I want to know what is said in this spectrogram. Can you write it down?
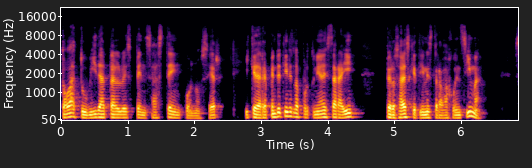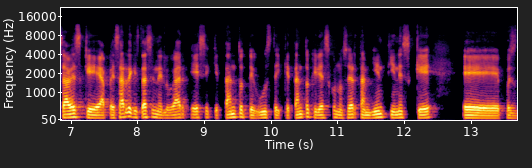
toda tu vida tal vez pensaste en conocer y que de repente tienes la oportunidad de estar ahí, pero sabes que tienes trabajo encima. Sabes que a pesar de que estás en el lugar ese que tanto te gusta y que tanto querías conocer, también tienes que eh, pues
